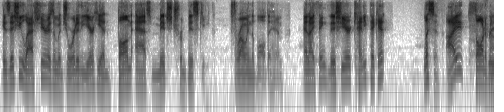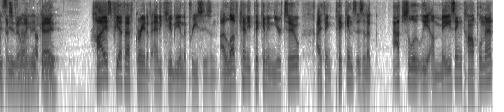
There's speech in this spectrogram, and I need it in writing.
His issue last year is a majority of the year he had bum ass Mitch Trubisky throwing the ball to him, and I think this year Kenny Pickett. Listen, I thought about this, Billy. MVP. Okay, highest PFF grade of any QB in the preseason. I love Kenny Pickett in year two. I think Pickens is an absolutely amazing compliment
